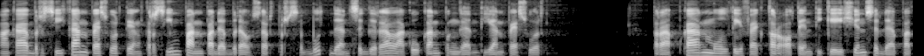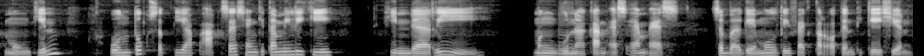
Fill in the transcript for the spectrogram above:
maka bersihkan password yang tersimpan pada browser tersebut dan segera lakukan penggantian password. Terapkan multi-factor authentication sedapat mungkin untuk setiap akses yang kita miliki. Hindari menggunakan SMS sebagai multi-factor authentication.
